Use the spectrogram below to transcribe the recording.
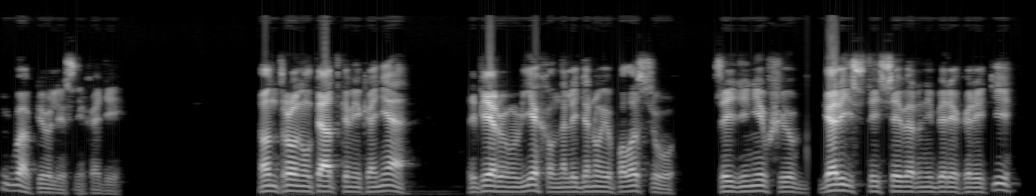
К бабке в лес не ходи. Он тронул пятками коня и первым въехал на ледяную полосу, соединившую гористый северный берег реки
